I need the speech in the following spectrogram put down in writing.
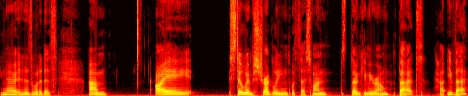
You know, it is what it is. Um, I still am struggling with this one. Don't get me wrong. But, however,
